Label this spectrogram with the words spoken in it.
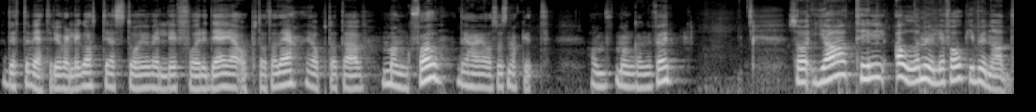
Dette vet dere jo veldig godt. Jeg står jo veldig for det. Jeg er opptatt av det. Jeg er opptatt av mangfold. Det har jeg også snakket om mange ganger før. Så ja til alle mulige folk i bunad.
